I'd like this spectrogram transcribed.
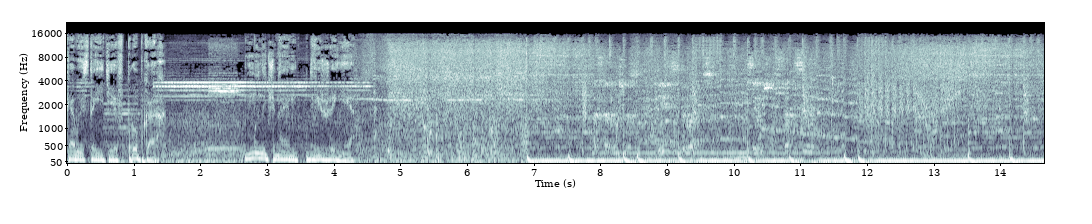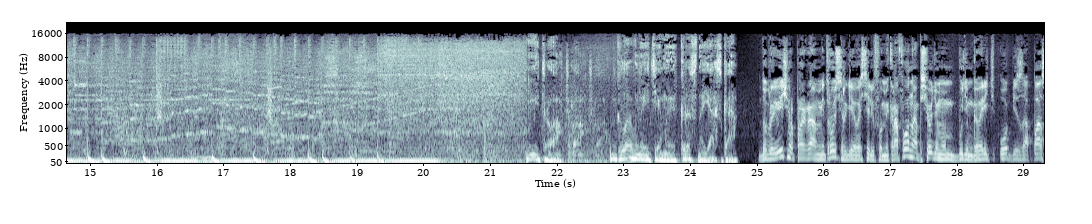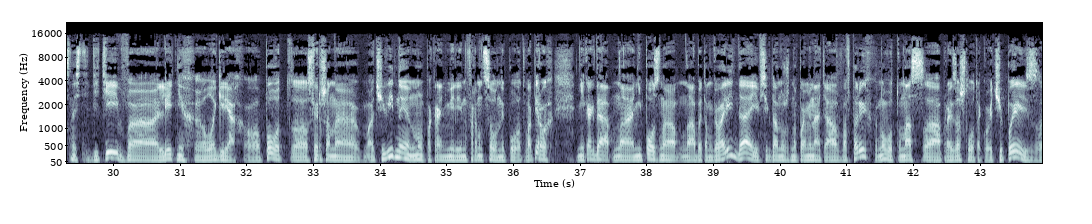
Пока вы стоите в пробках, мы начинаем движение. Осторожно, Метро. Главные темы Красноярска. Добрый вечер, программа «Метро», Сергей Васильев у микрофона. Сегодня мы будем говорить о безопасности детей в э, летних э, лагерях. Э, повод совершенно очевидный, ну, по крайней мере, информационный повод. Во-первых, никогда не поздно об этом говорить, да, и всегда нужно напоминать. А во-вторых, ну, вот у нас произошло такое ЧП из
